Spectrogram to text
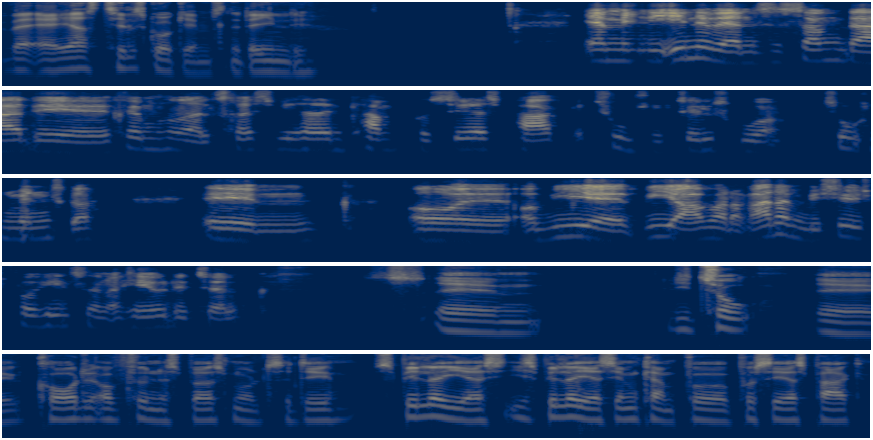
hvad er jeres tilskuergennemsnit egentlig? Jamen i indeværende sæson, der er det 550. Vi havde en kamp på Ceres Park med 1000 tilskuere, 1000 mennesker. Øhm, og, øh, og vi, vi arbejder ret ambitiøst på hele tiden at hæve det tal. Øhm, lige to øh, korte opfølgende spørgsmål til det. Spiller I, jeres, I spiller jeres hjemmekamp på, på Sears Park?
